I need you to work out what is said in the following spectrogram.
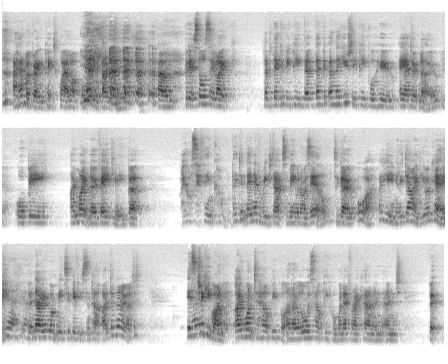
yeah. I had my brain picked quite a lot already thank you. Um, but it's also like they, they could be people they're, they're, and they're usually people who a I don't know Yeah. or b I might know vaguely but I also think oh, they didn't they never reached out to me when I was ill to go oh I hear you nearly died are you okay? Yeah, yeah. but now you want me to give you some help. I don't know I just it's No, a tricky one. I- I want to help people and I will always help people whenever I can and and but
